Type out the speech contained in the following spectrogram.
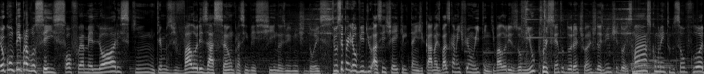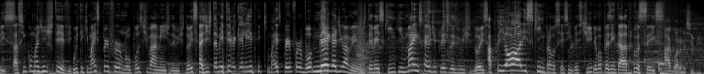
Eu contei pra vocês qual foi a melhor skin em termos de valorização pra se investir em 2022. Se você perdeu o vídeo, assiste aí que ele tá indicado, mas basicamente foi um item que valorizou mil por cento durante o ano de 2022. Mas, como nem tudo são flores, assim como a gente teve o item que mais performou positivamente em 2022, a gente também teve aquele item que mais performou negativamente. A gente teve a skin que mais caiu de preço em 2022, a pior skin pra você se investir, eu vou apresentar ela pra vocês agora nesse vídeo.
